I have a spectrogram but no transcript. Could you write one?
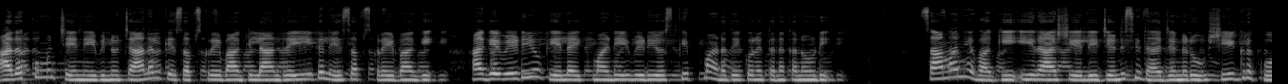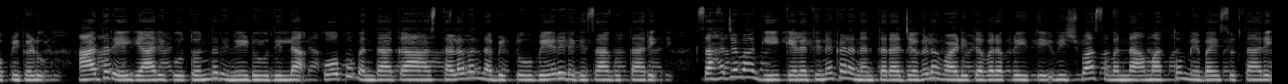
ಅದಕ್ಕೂ ಮುಂಚೆ ನೀವಿನ್ನು ಚಾನಲ್ಗೆ ಸಬ್ಸ್ಕ್ರೈಬ್ ಆಗಿಲ್ಲ ಅಂದರೆ ಈಗಲೇ ಸಬ್ಸ್ಕ್ರೈಬ್ ಆಗಿ. ಹಾಗೆ ವಿಡಿಯೋಗೆ ಲೈಕ್ ಮಾಡಿ, ವಿಡಿಯೋ ಸ್ಕಿಪ್ ಮಾಡದೆ ಕೊನೆ ತನಕ ನೋಡಿ. ಸಾಮಾನ್ಯವಾಗಿ ಈ ರಾಶಿಯಲ್ಲಿ ಜನಿಸಿದ ಜನರು ಶೀಘ್ರ ಕೋಪಿಗಳು. ಆದರೆ ಯಾರಿಗೂ ತೊಂದರೆ ನೀಡುವುದಿಲ್ಲ. ಕೋಪ ಬಂದಾಗ ಆ ಸ್ಥಳವನ್ನ ಬಿಟ್ಟು ಬೇರೆಡೆಗೆ ಸಾಗುತ್ತಾರೆ. ಸಹಜವಾಗಿ ಕೆಲ ದಿನಗಳ ನಂತರ ಜಗಳವಾಡಿದವರ ಪ್ರೀತಿ, ವಿಶ್ವಾಸವನ್ನ ಮತ್ತೊಮ್ಮೆ ಬಯಸುತ್ತಾರೆ.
